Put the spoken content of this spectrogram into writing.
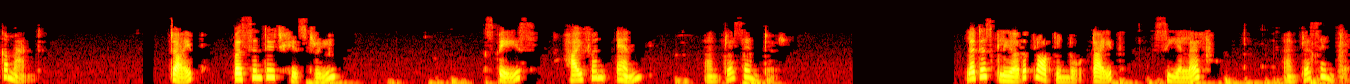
command. Type percentage history space hyphen n and press enter. Let us clear the plot window. Type clf and press enter.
